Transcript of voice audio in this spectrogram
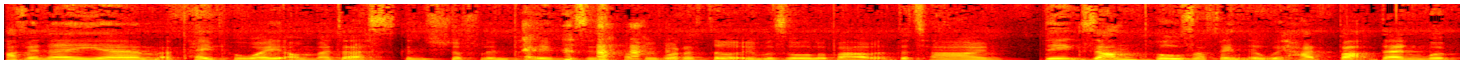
having a, um, a paperweight on my desk and shuffling papers is probably what I thought it was all about at the time. The examples I think that we had back then were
